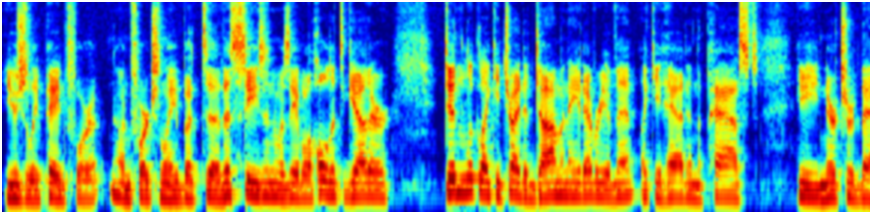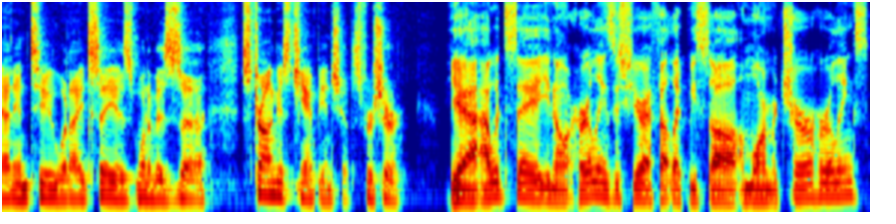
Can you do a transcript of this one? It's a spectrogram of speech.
usually paid for it, unfortunately. But uh, this season was able to hold it together. Didn't look like he tried to dominate every event like he'd had in the past. He nurtured that into what I'd say is one of his uh, strongest championships for sure. Yeah, I would say, you know, Herlings this year, I felt like we saw a more mature Herlings.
